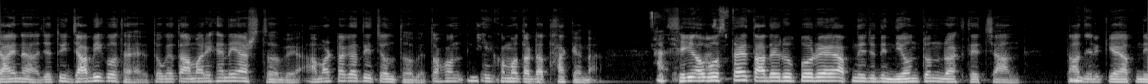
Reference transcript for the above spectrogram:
যায় না যে তুই যাবি কোথায়? তোকে তো আমার এখানেই আসতে হবে আমার টাকাতেই চলতে হবে। তখন এই ক্ষমতাটা থাকে না। সেই অবস্থায় তাদের উপরে আপনি যদি নিয়ন্ত্রণ রাখতে চান তাদেরকে আপনি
